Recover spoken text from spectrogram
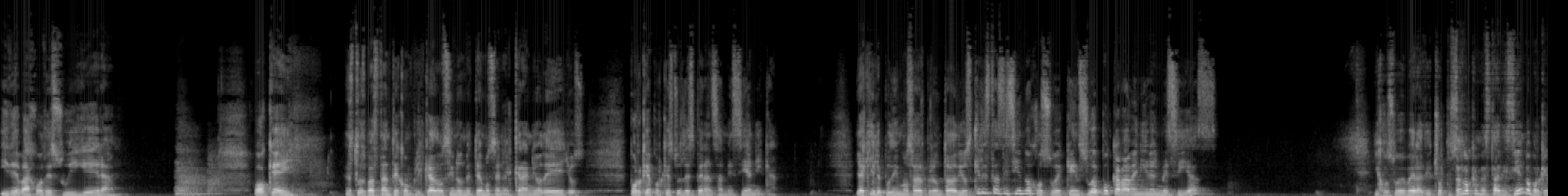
y debajo de su higuera. Ok, esto es bastante complicado si nos metemos en el cráneo de ellos. ¿Por qué? Porque esto es la esperanza mesiánica. Y aquí le pudimos haber preguntado a Dios, ¿qué le estás diciendo a Josué? ¿Que en su época va a venir el Mesías? Y Josué hubiera dicho, pues es lo que me está diciendo, porque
